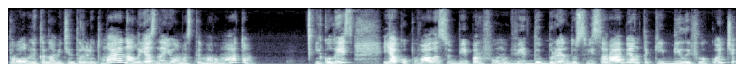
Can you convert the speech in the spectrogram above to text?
пробника навіть інтерлютмена, але я знайома з тим ароматом. І колись я купувала собі парфум від бренду Swiss Arabian, такий білий флакончик,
